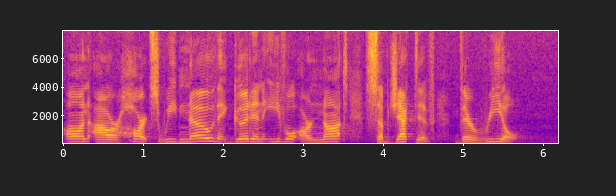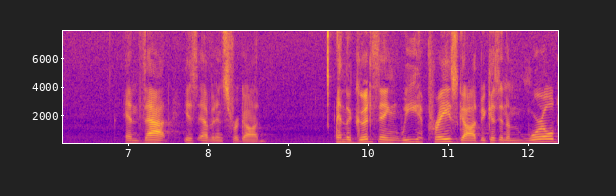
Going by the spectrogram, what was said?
on our hearts. We know that good and evil are not subjective, they're real. And that is evidence for God. And the good thing, we praise God because in a world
